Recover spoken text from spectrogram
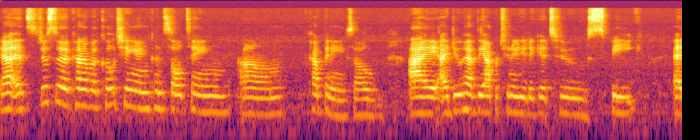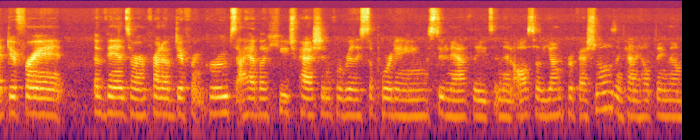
Yeah, it's just a kind of a coaching and consulting um, company. So I I do have the opportunity to get to speak at different events or in front of different groups. I have a huge passion for really supporting student athletes and then also young professionals and kind of helping them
